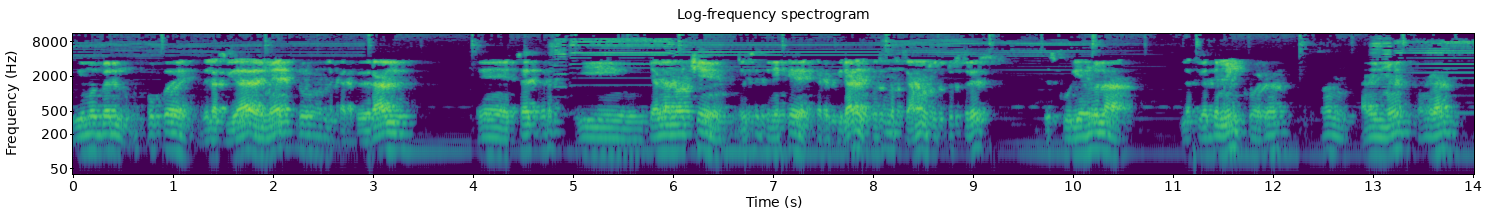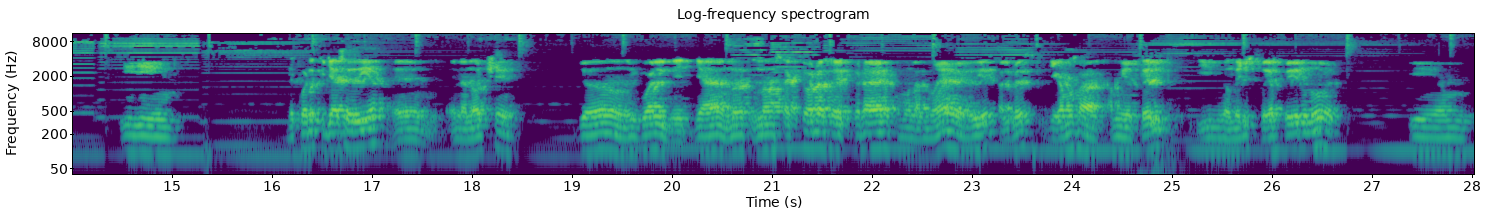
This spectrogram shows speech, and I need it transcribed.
pudimos ver un poco de, de la ciudad, del metro, la catedral, eh, etcétera. Y ya en la noche él se tenía que, que retirar, entonces nos quedamos nosotros tres descubriendo la, la Ciudad de México, ¿verdad? Tan, tan inmensa, tan grande. Y recuerdo que ya ese día, en la noche, yo igual ya no, no sé a qué hora, sé hora era, como las 9 o 10 tal vez, llegamos a, mi hotel y donde ellos podían pedir un Uber y um,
